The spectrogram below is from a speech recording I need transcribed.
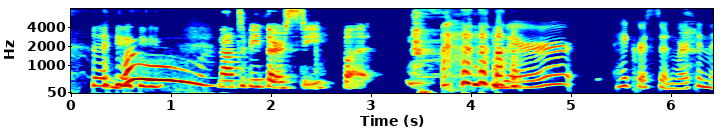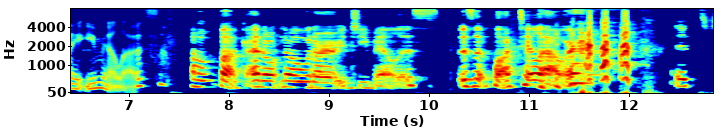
Woo! Not to be thirsty, but where Hey Kristen, where can they email us? oh fuck, I don't know what our Gmail is. Is it Flocktail Hour? It's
